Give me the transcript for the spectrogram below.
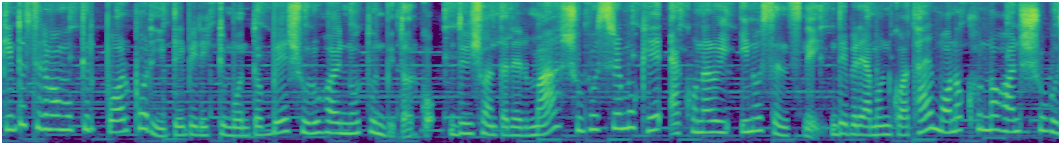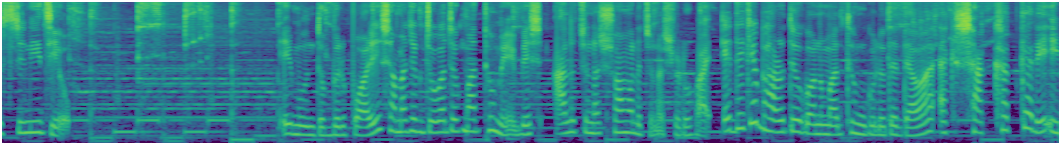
কিন্তু সিনেমা মুক্তির পরপরই দেবের একটি মন্তব্যে শুরু হয় নতুন বিতর্ক। দুই সন্তানের মা শুভশ্রীর মুখে এখন আর ওই ইনোসেন্স নেই। দেবের এমন কথায় মনক্ষুণ্ণ হন শুভশ্রী নিজেও। এই মন্তব্যের পরে সামাজিক যোগাযোগ মাধ্যমে বেশ আলোচনা সমালোচনা শুরু হয়। এদিকে ভারতীয় গণমাধ্যমগুলোতে দেওয়া এক সাক্ষাৎকারে এই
